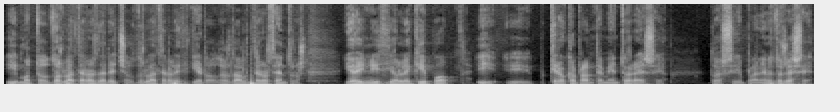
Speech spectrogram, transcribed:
y monto dos laterales derechos, dos laterales izquierdos, dos delanteros centros, yo inicio el equipo y, y creo que el planteamiento era ese. Entonces, si el planteamiento es ese,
